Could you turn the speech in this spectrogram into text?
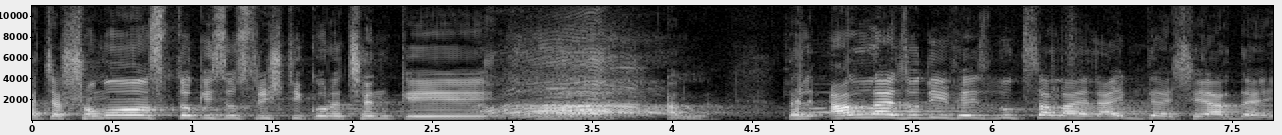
আচ্ছা সমস্ত কিছু সৃষ্টি করেছেন কে? আল্লাহ। তাহলে আল্লাহ যদি ফেসবুক চালায় লাইভ দেয় শেয়ার দেয়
